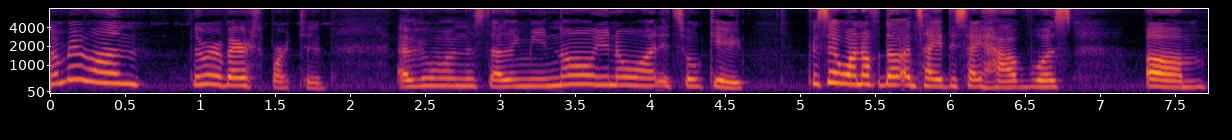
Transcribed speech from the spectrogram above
Number one, they were very supportive everyone was telling me, no, you know what, it's okay. Because one of the anxieties I have was, um,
